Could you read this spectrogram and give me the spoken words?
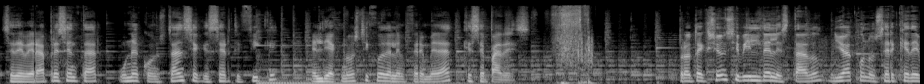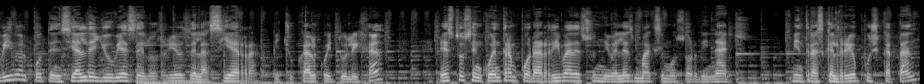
Se deberá presentar una constancia que certifique el diagnóstico de la enfermedad que se padece. Protección Civil del Estado dio a conocer que debido al potencial de lluvias de los ríos de la Sierra, Pichucalco y Tulijá, estos se encuentran por arriba de sus niveles máximos ordinarios, mientras que el río Puxcatán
